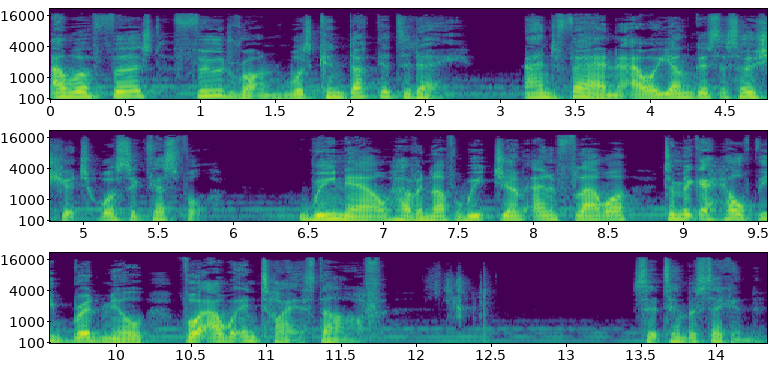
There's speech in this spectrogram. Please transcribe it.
Our first food run was conducted today, and Fan, our youngest associate, was successful. We now have enough wheat germ and flour to make a healthy bread meal for our entire staff. September 2nd,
